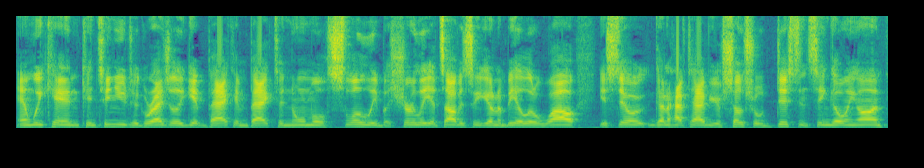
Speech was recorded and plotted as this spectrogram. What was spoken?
and we can continue to gradually get back and back to normal slowly but surely surely it's obviously going to be a little while. You're still going to have to have your social distancing going on,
